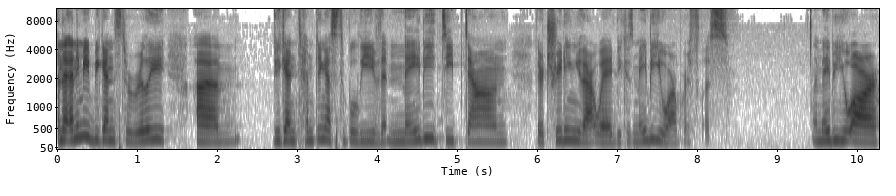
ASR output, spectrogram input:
and the enemy begins to really um, begin tempting us to believe that maybe deep down they're treating you that way because maybe you are worthless. And maybe you are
